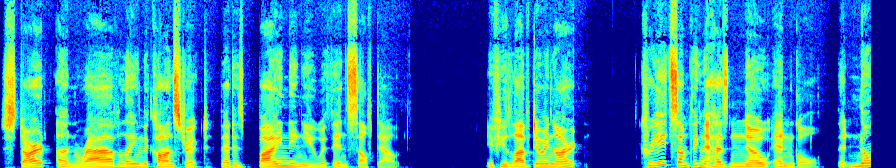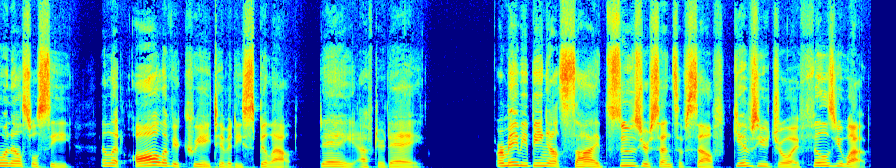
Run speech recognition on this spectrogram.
Start unraveling the construct that is binding you within self doubt. If you love doing art, create something that has no end goal, that no one else will see, and let all of your creativity spill out day after day. Or maybe being outside soothes your sense of self, gives you joy, fills you up.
